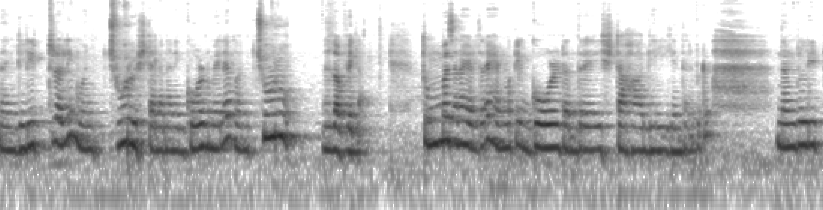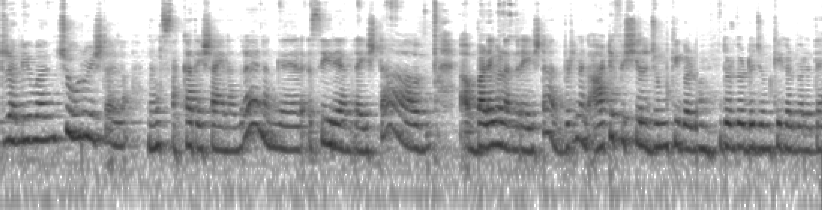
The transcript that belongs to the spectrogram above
ನನಗೆ ಲಿಟ್ರಲಿ ಒಂಚೂರು ಇಷ್ಟ ಇಲ್ಲ. ನನಗೆ ಗೋಲ್ಡ್ ಮೇಲೆ ಒಂಚೂರು ಲವ್ ಇಲ್ಲ. ತುಂಬ ಜನ ಹೇಳ್ತಾರೆ, ಹೆಣ್ಮಕ್ಳಿಗೆ ಗೋಲ್ಡ್ ಅಂದರೆ ಇಷ್ಟ, ಹಾಗೆ ಹೀಗೆ ಅಂತ ಹೇಳ್ಬಿಟ್ಟು. ನಂಗೆ ಲಿಟ್ರಲಿ ಒಂಚೂರು ಇಷ್ಟ ಇಲ್ಲ. ನಂಗೆ ಸಖತ್ ಇಷ್ಟ ಏನಂದರೆ ನನಗೆ ಸೀರೆ ಅಂದರೆ ಇಷ್ಟ ಬಳೆಗಳಂದರೆ ಇಷ್ಟ. ಅದು ಬಿಟ್ಟರೆ ನಂಗೆ ಆರ್ಟಿಫಿಷಿಯಲ್ ಜುಮ್ಕಿಗಳು, ದೊಡ್ಡ ದೊಡ್ಡ ಜುಮ್ಕಿಗಳು ಬರುತ್ತೆ.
